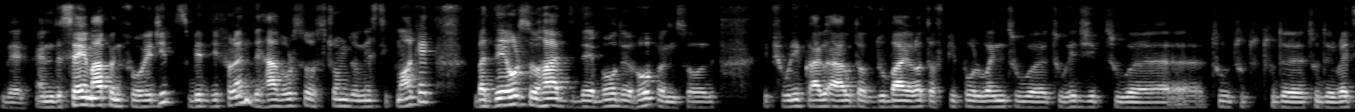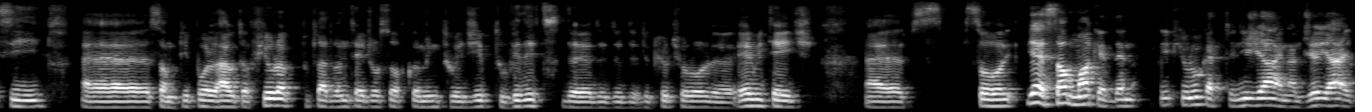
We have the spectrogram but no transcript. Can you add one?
there. And the same happened for Egypt. It's a bit different. They have also a strong domestic market, but they also had their border open. So if you look out of Dubai, a lot of people went to uh, to Egypt to, uh, to, to to the to the Red Sea. Uh, some people out of Europe took advantage also of coming to Egypt to visit the the, the, the cultural uh, heritage. Uh, so yeah, some market. Then if you look at Tunisia and Algeria, it,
